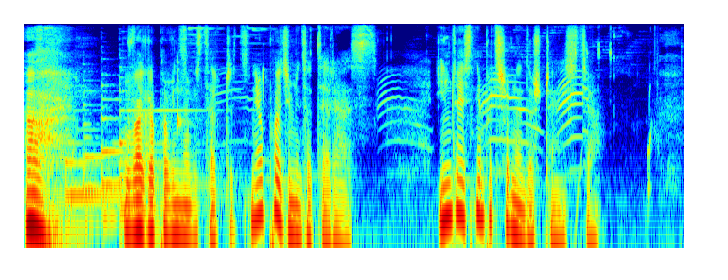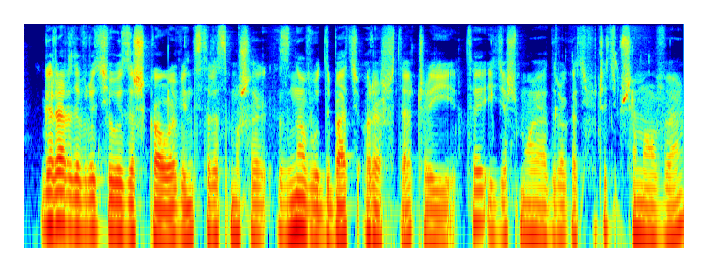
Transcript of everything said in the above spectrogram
Ach, uwaga powinna wystarczyć. Nie obchodzi mnie to teraz. Im to jest niepotrzebne do szczęścia. Gerardy wróciły ze szkoły, więc teraz muszę znowu dbać o resztę, czyli ty idziesz, moja droga, ćwiczyć przemowę,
